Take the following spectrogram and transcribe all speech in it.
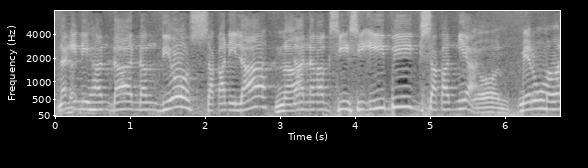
na inihanda ng Diyos sa kanila Na- na, nangagsisiibig sa Kanya. Yon. Merong mga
